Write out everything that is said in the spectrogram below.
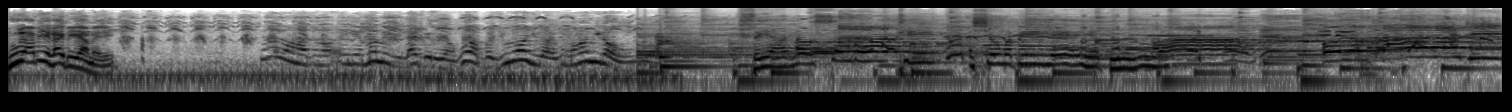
ယူလာပြီးရင်လိုက်ပေးရမယ်လေ ကျွန်တော်ရောမှာကျွန်တော်အိမ်လေးမမေကြီးလိုက်ပြလို့ရအောင်ကိုကယူတော့ယူတာကိုမမမိတော့ဘူးဆရာနောက်ဆုံးဘဝထိအရှုံးမပေးရဲ့ရဲ့သူပါအိုးလုံးသားကြီး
